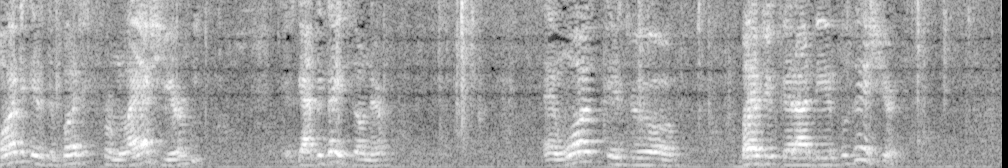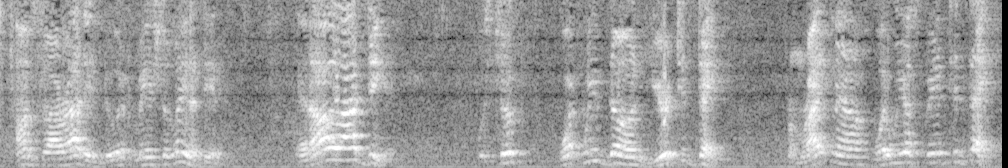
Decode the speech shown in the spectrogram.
One is the budget from last year. It's got the dates on there. And one is the uh, budget that I did for this year. I'm sorry, I didn't do it. Me and Shalina did it. And all I did was took what we've done year to date, from right now, what we have spent today,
